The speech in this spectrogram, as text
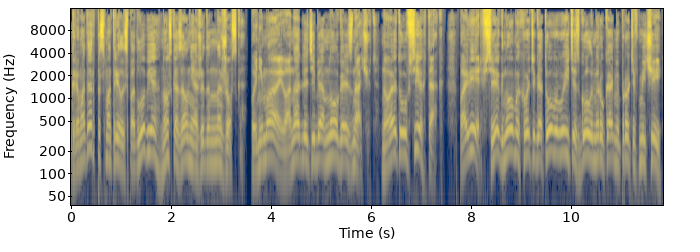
Громодар посмотрел из-под лобья, но сказал неожиданно жестко. «Понимаю, она для тебя многое значит, но это у всех так. Поверь, все гномы хоть и готовы выйти с голыми руками против мечей,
